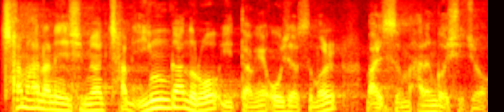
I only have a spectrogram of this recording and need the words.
참 하나님이시면 참 인간으로 이 땅에 오셨음을 말씀하는 것이죠.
